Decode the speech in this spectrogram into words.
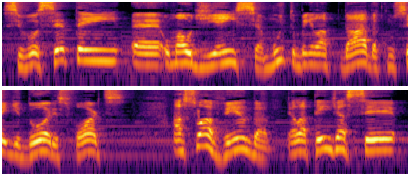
se você tem é, uma audiência muito bem lapidada, com seguidores fortes, a sua venda ela tende a ser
